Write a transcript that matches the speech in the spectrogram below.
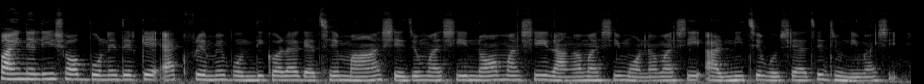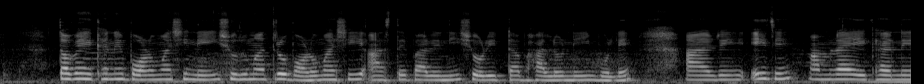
ফাইনালি সব বোনেদেরকে এক ফ্রেমে বন্দি করা গেছে। মা সেজো মাসি ন মাসি আর নিচে বসে আছে জুনি মাসি তবে এখানে বড় মাসি নেই, শুধুমাত্র বড় মাসি আসতে পারেনি, শরীরটা ভালো নেই বলে। আর এই যে আমরা এখানে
